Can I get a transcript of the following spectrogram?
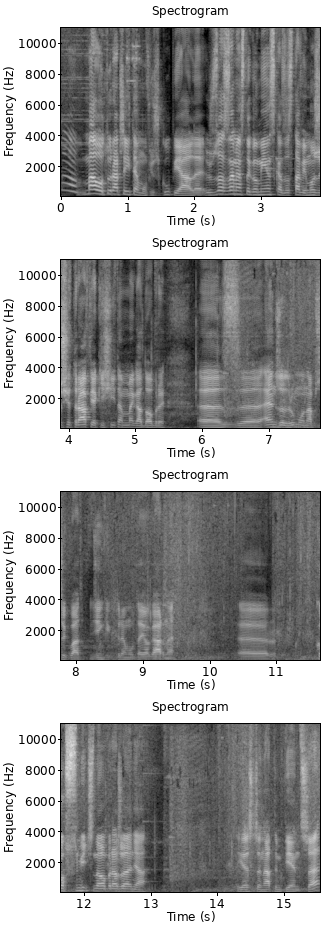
No, mało tu raczej itemów już kupię, ale już za- zamiast tego mięska zostawię. Może się trafi jakiś item mega dobry. E, z Angel Roomu na przykład, dzięki któremu tutaj ogarnę. E, kosmiczne obrażenia. Jeszcze na tym piętrze.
